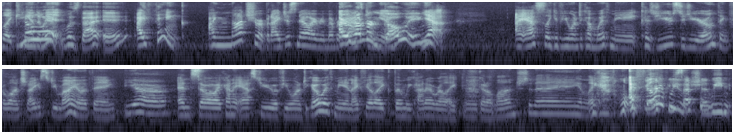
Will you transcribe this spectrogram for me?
like no, hand them way. in. was that it? I think I'm not sure, but I just know I remember. I remember asking you. going. Yeah. I asked like if you wanted to come with me because you used to do your own thing for lunch and I used to do my own thing, yeah. and so I kind of asked you if you wanted to go with me, and I feel like then we kind of were like, "You want to go to lunch today?" And like, have a little I feel like we session. we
